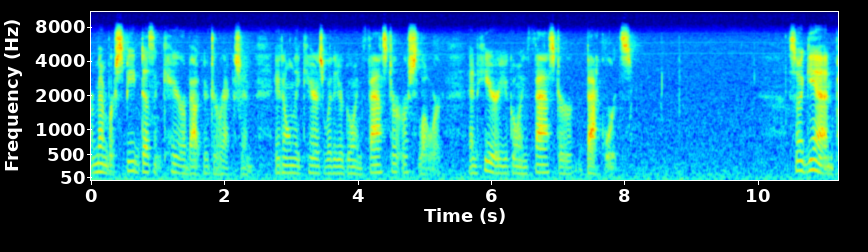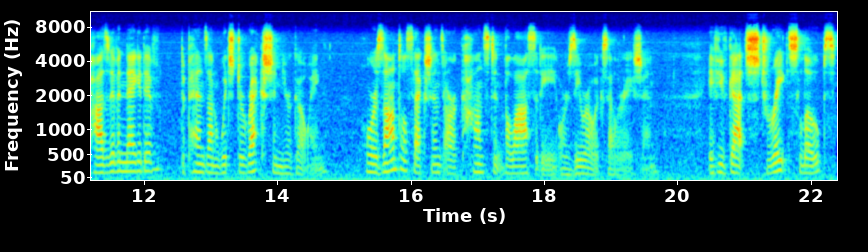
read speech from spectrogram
Remember, speed doesn't care about your direction. It only cares whether you're going faster or slower. And here you're going faster backwards. So again, positive and negative depends on which direction you're going. Horizontal sections are constant velocity or zero acceleration. If you've got straight slopes,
